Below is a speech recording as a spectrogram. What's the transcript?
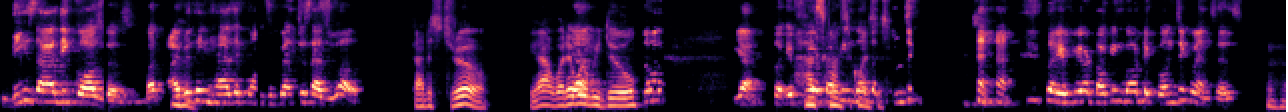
these are the causes, but mm-hmm. everything has a consequences as well. That is true. Yeah, whatever yeah. we do. So, yeah. So if we are talking about the so if we are talking about the consequences, Mm-hmm.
